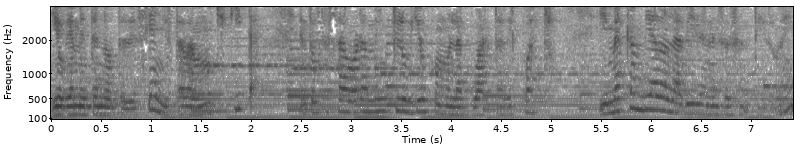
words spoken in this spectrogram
y obviamente no te decían, yo estaba muy chiquita. Entonces ahora me incluyo como la cuarta de cuatro. Y me ha cambiado la vida en ese sentido, ¿eh?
